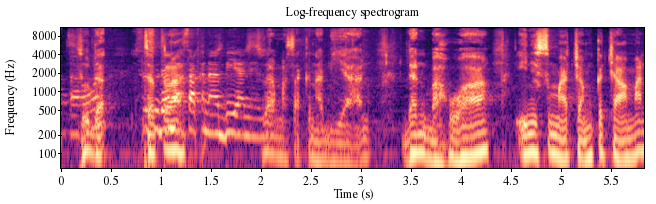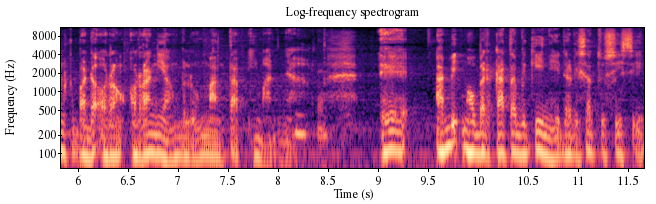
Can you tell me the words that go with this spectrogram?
tahun. Sudah setelah masa kenabian ya. Setelah masa kenabian dan bahwa ini semacam kecaman kepada orang-orang yang belum mantap imannya. Okay. Eh, Abi mau berkata begini dari satu sisi,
